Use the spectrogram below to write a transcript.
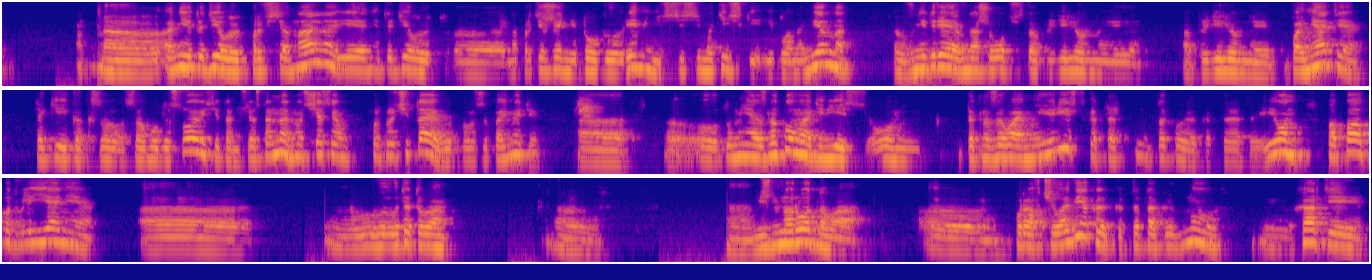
они это делают профессионально, и они это делают на протяжении долгого времени, систематически и планомерно, внедряя в наше общество определенные, определенные понятия, такие как свобода совести, там все остальное. Но сейчас я вам прочитаю, вы просто поймете. А, вот у меня знакомый один есть, он так называемый юрист, как-то ну, такое, как-то это, и он попал под влияние э, вот этого э, международного э, прав человека, как-то так, ну, хартии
